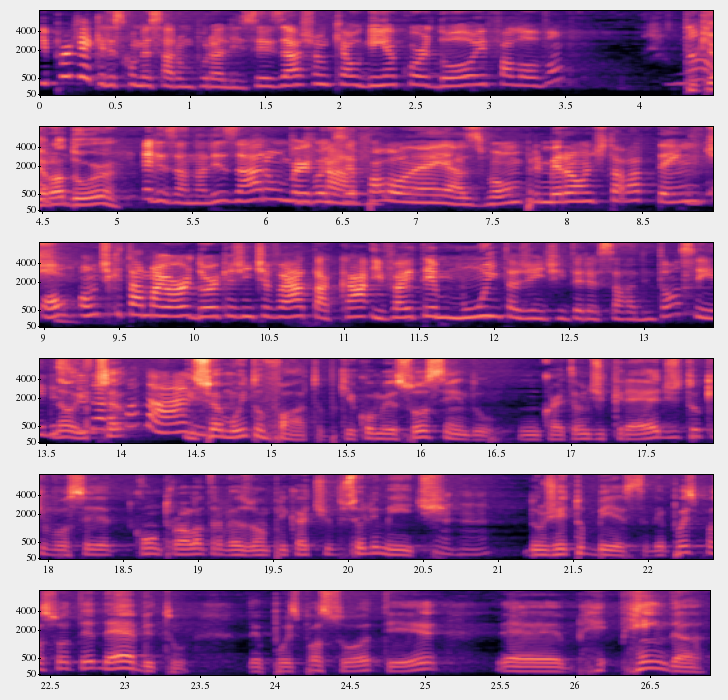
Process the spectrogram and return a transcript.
E por que, que eles começaram por ali? Vocês acham que alguém acordou e falou, vamos. Porque era dor. Eles analisaram o Que foi o que mercado. você falou, né, Yas? Vamos primeiro onde tá latente. O- Onde que está a maior dor que a gente vai atacar e vai ter muita gente interessada. Então, assim, eles Não, isso fizeram é, uma análise. isso é muito fato, porque começou sendo um cartão de crédito que você controla através de um aplicativo o seu limite, de um jeito besta. Depois passou a ter débito, depois passou a ter é, re- renda.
